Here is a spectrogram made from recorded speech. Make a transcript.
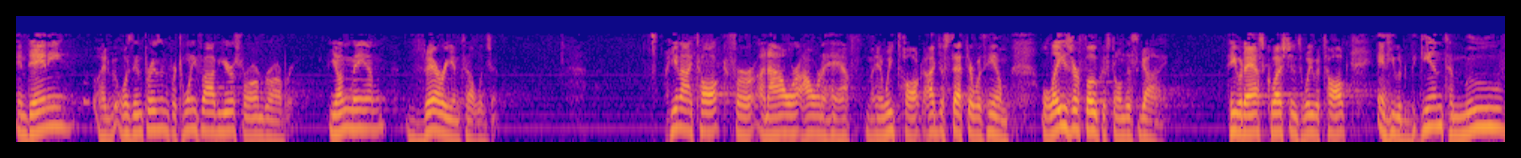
And Danny was in prison for 25 years for armed robbery. Young man, very intelligent. He and I talked for an hour, hour and a half. Man, we talked. I just sat there with him, laser focused on this guy. He would ask questions, we would talk, and he would begin to move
